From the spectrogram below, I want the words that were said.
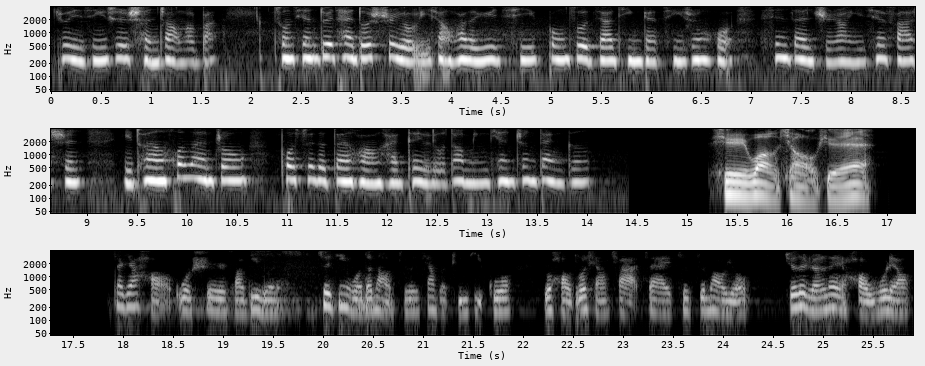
就已经是成长了吧。从前对太多事有理想化的预期，工作、家庭、感情、生活，现在只让一切发生。一团混乱中，破碎的蛋黄还可以留到明天蒸蛋羹。希望小学。大家好，我是小地文。最近我的脑子像个平底锅，有好多想法在滋滋冒油，觉得人类好无聊。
